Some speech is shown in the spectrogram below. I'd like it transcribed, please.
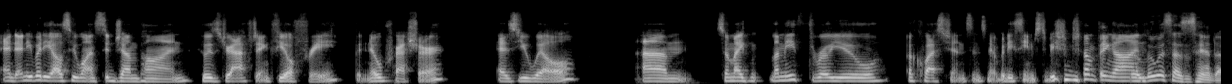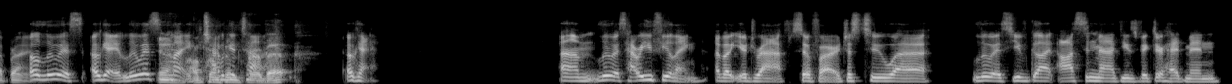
and anybody else who wants to jump on who's drafting, feel free, but no pressure, as you will. Um, so, Mike, let me throw you a question since nobody seems to be jumping on. Lewis has his hand up, Brian. Oh, Lewis. Okay, Lewis yeah, and Mike, have a good time. A okay. Um, Lewis, how are you feeling about your draft so far? Just to uh, Lewis, you've got Auston Matthews, Victor Hedman,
